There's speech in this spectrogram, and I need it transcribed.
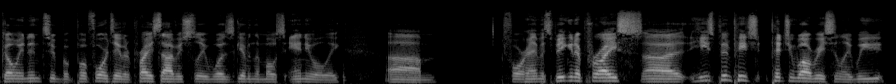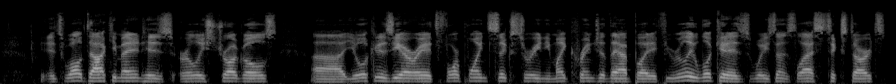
going into but before David Price obviously was given the most annually. Um, for him. And speaking of Price, uh, he's been pitch, pitching well recently. We it's well documented his early struggles. Uh, you look at his ERA; it's 4.63, and you might cringe at that. But if you really look at his what he's done his last six starts,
